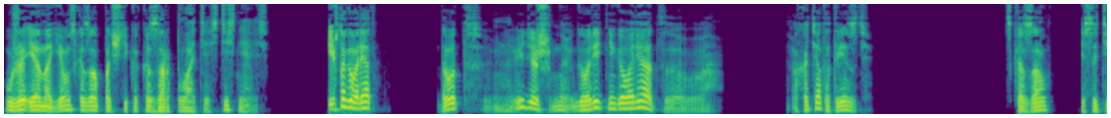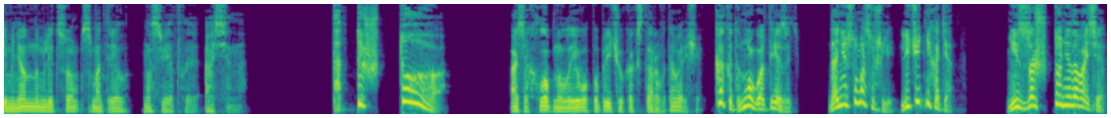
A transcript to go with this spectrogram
Уже и о ноге он сказал почти как о зарплате, стесняясь. — И что говорят? — Да вот, видишь, говорить не говорят, а хотят отрезать. Сказал и с отемненным лицом смотрел на светлое Асина. — Да ты что? Ася хлопнула его по плечу, как старого товарища. — Как это ногу отрезать? Да они с ума сошли. Лечить не хотят. Ни за что не давайся.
